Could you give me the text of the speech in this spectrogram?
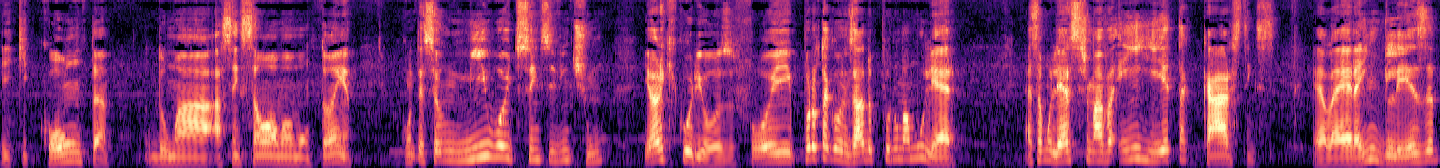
e que conta de uma ascensão a uma montanha, aconteceu em 1821. E olha que curioso, foi protagonizado por uma mulher. Essa mulher se chamava Henrietta Carstens. Ela era inglesa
